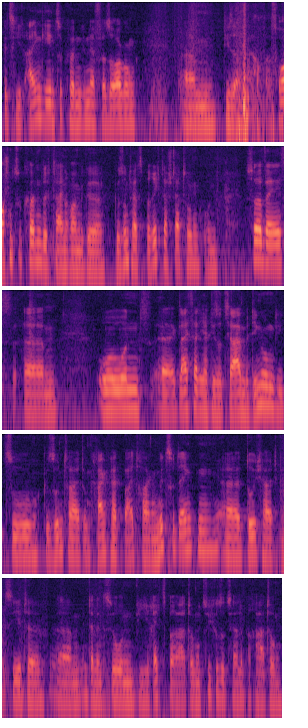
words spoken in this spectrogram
gezielt eingehen zu können in der Versorgung, ähm, diese auch erforschen zu können durch kleinräumige Gesundheitsberichterstattung und Surveys. Ähm, und äh, gleichzeitig hat die sozialen Bedingungen, die zu Gesundheit und Krankheit beitragen, mitzudenken, äh, durch halt gezielte ähm, Interventionen wie Rechtsberatung, psychosoziale Beratung,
